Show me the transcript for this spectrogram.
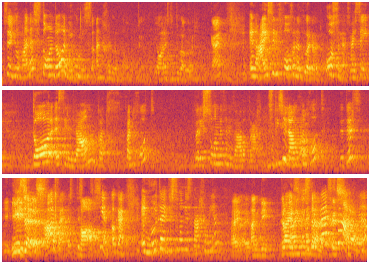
So Johannes staan daar en hier kom Jesus ingeloop na hom toe. Johannes die Doper. Okay? En hy sê die volgende woorde wat awesome is. Hy sê daar is die lam wat van God wat die sonde van die wêreld wegneem. So wie is die lam van God? Dit is Jesus. Ah, sy, dis dis seun. Okay. En hoe het hy die sondes weggeneem? Hy aan die kruis Hy het gestaan. gestaan, ja.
